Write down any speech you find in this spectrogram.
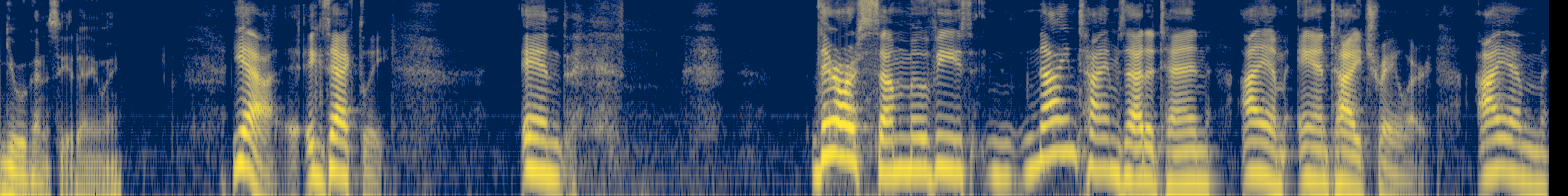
you were going to see it anyway. Yeah, exactly. And there are some movies, nine times out of ten, I am anti trailer. I am.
